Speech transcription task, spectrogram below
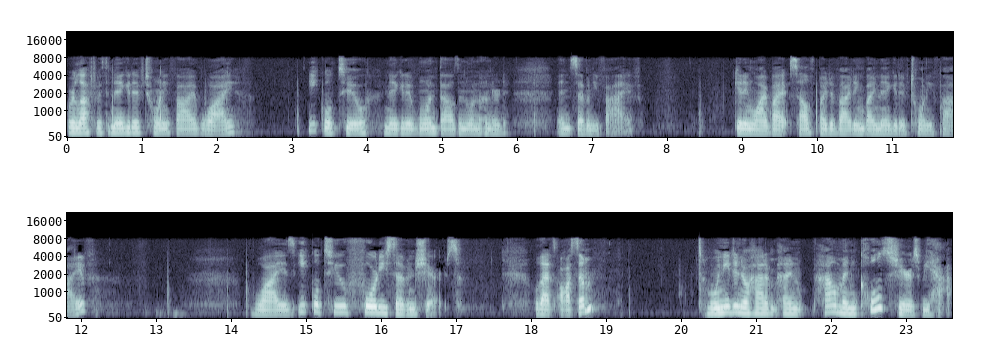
We're left with negative 25y equal to negative 1,175. Getting y by itself by dividing by negative 25 y is equal to 47 shares. Well, that's awesome. But we need to know how, to, how, how many Kohl's shares we have.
